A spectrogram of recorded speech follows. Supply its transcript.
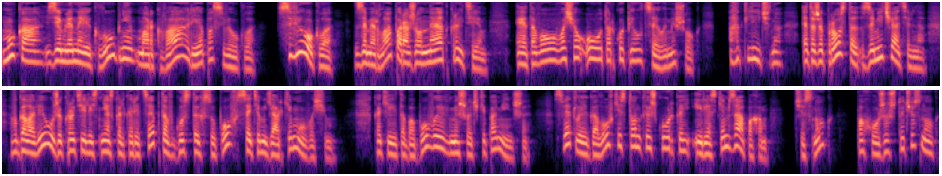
Мука, земляные клубни, морква, репа, свекла. Свекла! Замерла, пораженная открытием. Этого овоща Оутер купил целый мешок. Отлично. Это же просто замечательно. В голове уже крутились несколько рецептов густых супов с этим ярким овощем. Какие-то бобовые в мешочке поменьше. Светлые головки с тонкой шкуркой и резким запахом. Чеснок? Похоже, что чеснок,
